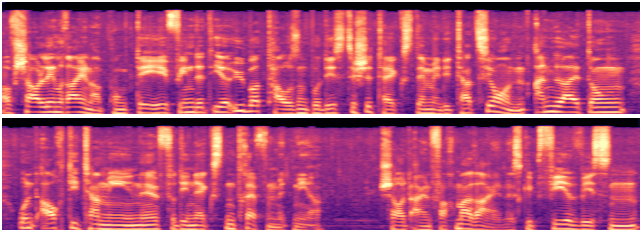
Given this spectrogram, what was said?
Auf shaolinreiner.de findet ihr über 1000 buddhistische Texte, Meditationen, Anleitungen und auch die Termine für die nächsten Treffen mit mir. Schaut einfach mal rein, es gibt viel Wissen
